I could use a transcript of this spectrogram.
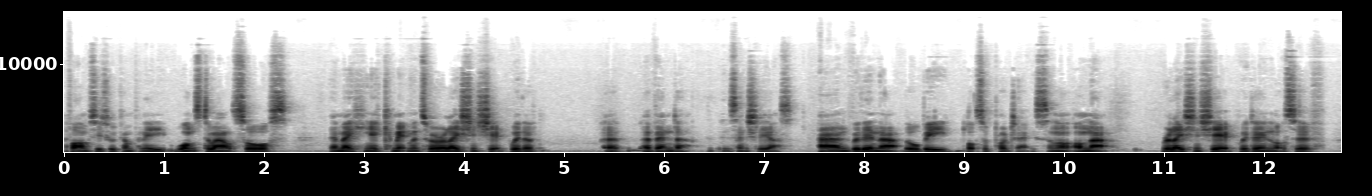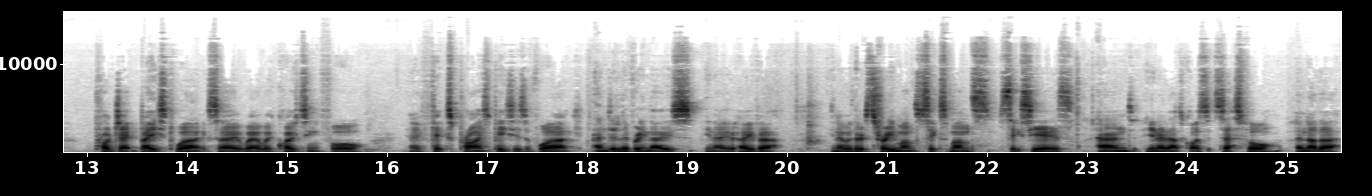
a pharmaceutical company wants to outsource, they're making a commitment to a relationship with a, a, a vendor, essentially us and within that there will be lots of projects. And on, that relationship we're doing lots of project based work. So where we're quoting for you know, fixed price pieces of work and delivering those you know over you know whether it's three months six months six years. And you know that's quite successful. Another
